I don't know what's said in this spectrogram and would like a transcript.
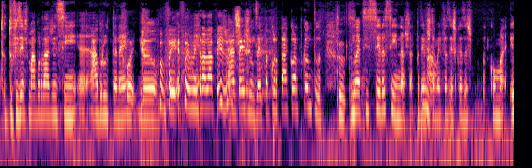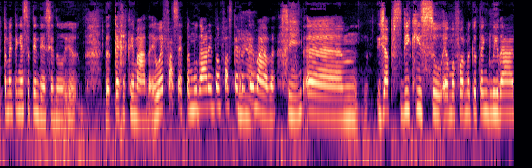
tu, tu fizeste uma abordagem assim à bruta, né? Foi. Do... foi, foi uma entrada a pé juntos. A pé juntos, é para cortar corte com tudo. tudo. Não é preciso ser assim, nós podemos não. também fazer as coisas com uma... Eu também tenho essa tendência do, eu, da terra queimada. Eu é faço, é para mudar, então faço terra yeah. queimada. Sim. já percebi que isso é uma forma que eu tenho de lidar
